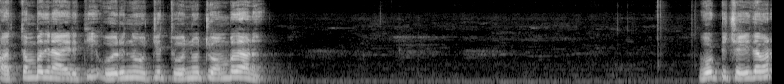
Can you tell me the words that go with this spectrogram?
പത്തൊമ്പതിനായിരത്തി ഒരുന്നൂറ്റി തൊണ്ണൂറ്റി ഒമ്പതാണ് വോട്ട് ചെയ്തവർ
